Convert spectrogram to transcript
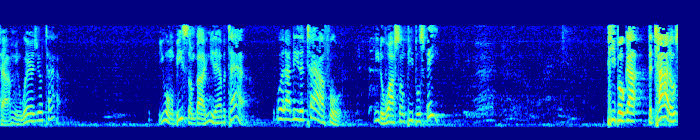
towel? I mean, where is your towel? You want to be somebody? You need to have a towel. What I need a towel for? You need to wash some people's feet. People got the titles.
